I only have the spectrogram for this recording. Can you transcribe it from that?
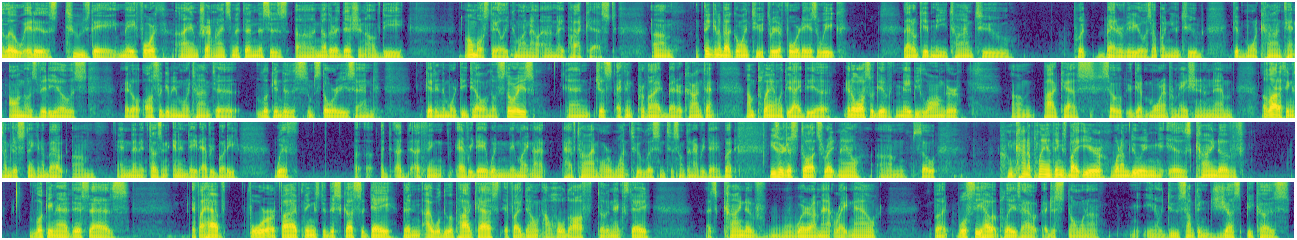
Hello, it is Tuesday, May 4th. I am Trent Reinsmith, and this is another edition of the almost daily C'mon Now MMA podcast. Um, I'm thinking about going to three or four days a week. That'll give me time to put better videos up on YouTube, get more content on those videos. It'll also give me more time to look into some stories and get into more detail on those stories and just I think provide better content. I'm playing with the idea. It'll also give maybe longer um, podcasts, so you get more information in them. A lot of things I'm just thinking about, um, and then it doesn't inundate everybody with a, a, a, thing every day when they might not have time or want to listen to something every day. But these are just thoughts right now. Um, so I'm kind of playing things by ear. What I'm doing is kind of looking at this as if I have four or five things to discuss a day, then I will do a podcast. If I don't, I'll hold off till the next day. That's kind of where I'm at right now. But we'll see how it plays out. I just don't want to, you know, do something just because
